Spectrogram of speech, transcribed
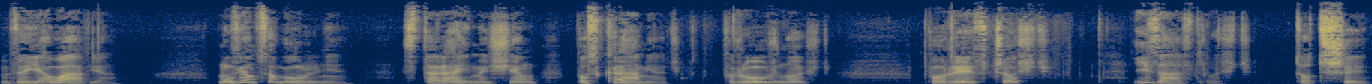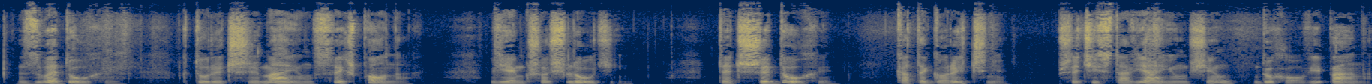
wyjaławia. Mówiąc ogólnie, starajmy się poskramiać próżność, porywczość i zazdrość. To trzy złe duchy, które trzymają w swych szponach większość ludzi. Te trzy duchy kategorycznie przeciwstawiają się duchowi Pana.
